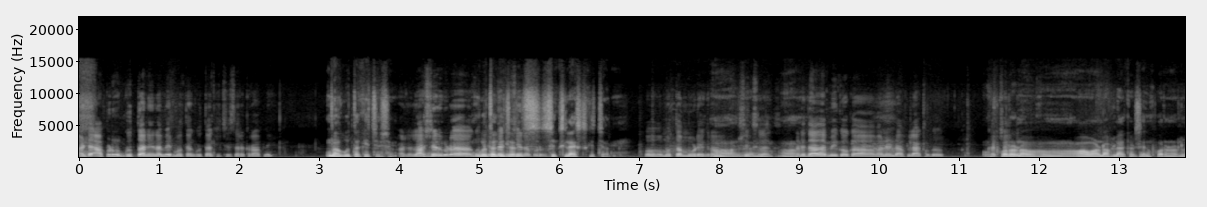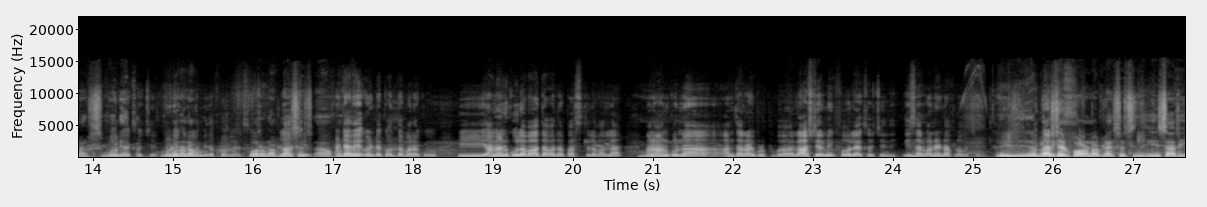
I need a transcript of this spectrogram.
అంటే అప్పుడు గుత్తనేనా మీరు మొత్తం గుత్తకి ఇచ్చేసారా క్రాప్ని? నా గుత్తకి ఇచ్చేసాను లాస్ట్ ఇయర్ కూడా గుత్తకి ఇచ్చినప్పుడు సిక్స్ ల్యాక్స్కి ఇచ్చాను. ఓహో మొత్తం మూడు ఎకరాలు. సిక్స్ ల్యాక్స్. అంటే దాదాపు మీకు ఒక one and half lakh four and half one and half lakh వచ్చింది. Four and lakhs four lakhs వచ్చాయి మూడు ఎకరాల మీద four lakhs four and half lakhs అంటే అదే అంటే కొంత మనకు ఈ అననుకూల వాతావరణ పరిస్థితుల వల్ల మనం అనుకున్న అంత ఇప్పుడు లాస్ట్ ఇయర్ మీకు ఫోర్ ల్యాక్స్ వచ్చింది. ఈసారి వన్ అండ్ హాఫ్లో వచ్చింది. Last year four and half lakhs వచ్చింది. ఈసారి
